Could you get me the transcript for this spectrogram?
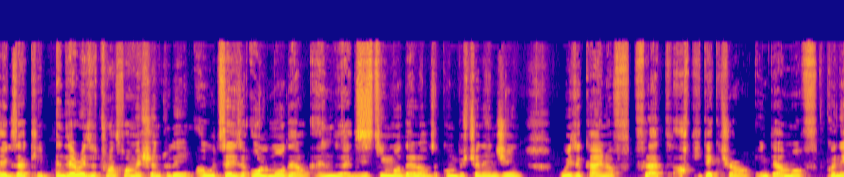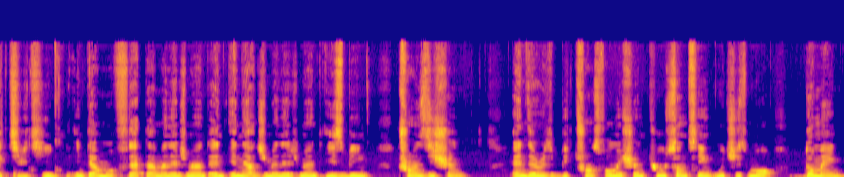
Exactly. And there is a transformation today. I would say the old model and the existing model of the combustion engine with a kind of flat architecture in terms of connectivity, in terms of data management and energy management is being transitioned. And there is a big transformation to something which is more domain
